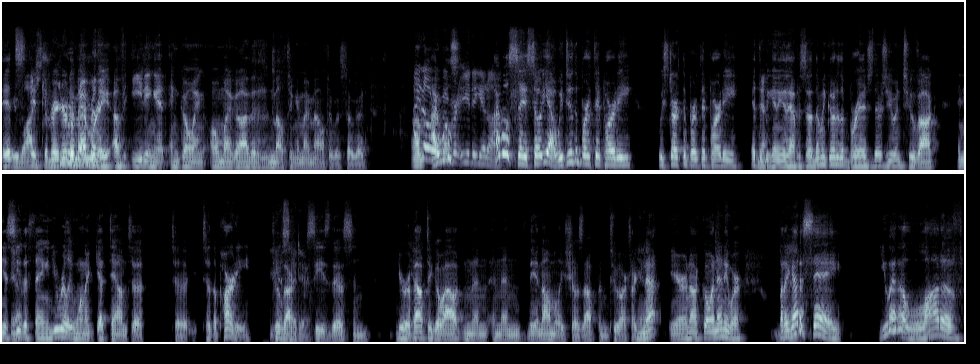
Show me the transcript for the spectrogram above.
we it's it them. Triggered a memory the- of eating it and going, "Oh my god, this is melting in my mouth." It was so good. I Um, don't will remember s- eating it all. I will say so. Yeah, we do the birthday party. We start the birthday party at the Yeah. beginning of the episode. Then we go to the bridge. There's you and Tuvok, and you see Yeah. the thing, and you really want to get down to to to the party. Tuvok do. sees this, and you're Yeah. about to go out, and then and then the anomaly shows up, and Tuvok's like. "Nah, you're not going anywhere." But I gotta say, you had a lot of,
